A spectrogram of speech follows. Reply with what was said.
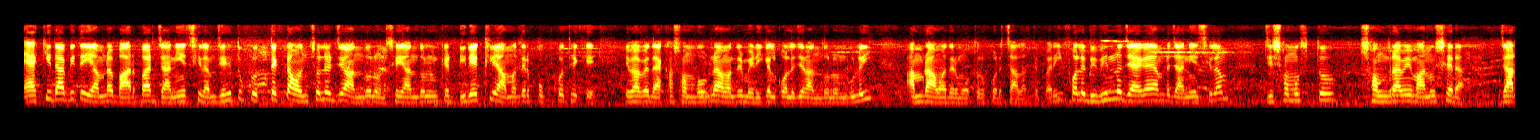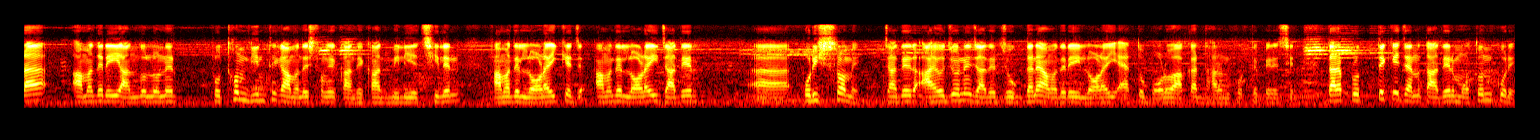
একই দাবিতেই আমরা বারবার জানিয়েছিলাম, যেহেতু প্রত্যেকটা অঞ্চলের যে আন্দোলন, সেই আন্দোলনকে ডিরেক্টলি আমাদের পক্ষ থেকে এভাবে দেখা সম্ভব নয়। আমাদের মেডিকেল কলেজের আন্দোলনগুলোই আমরা আমাদের মতো করে চালাতে পারি। ফলে বিভিন্ন জায়গায় আমরা জানিয়েছিলাম যে সমস্ত সংগ্রামী মানুষেরা, যারা আমাদের এই আন্দোলনের প্রথম দিন থেকে আমাদের সঙ্গে কাঁধে কাঁধ মিলিয়েছিলেন, আমাদের লড়াইকে, আমাদের লড়াই যাদের পরিশ্রমে, যাদের আয়োজনে, যাদের যোগদানে আমাদের এই লড়াই এত বড় আকার ধারণ করতে পেরেছে, তারা প্রত্যেকে যেন তাদের মতন করে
